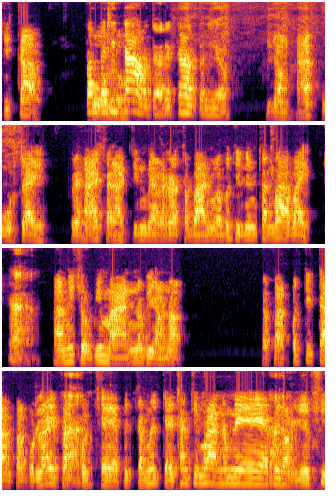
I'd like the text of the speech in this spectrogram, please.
ที่เก้า ฟันไปที่โอ้โห เก้าจะได้เก้าตัวเดียว พี่น้องหาครูใส่ไปหาสลากกินแบ่งรัฐบาลว่าวันที่หนึ่งท่านว่าไว้ค่ะ อามีโชควิมานเนาะพี่น้องเนาะ ก็ฝากกดติดตามฝากกดไลค์ฝากกดแชร์เป็นกำลังใจทั้งที่มานน้ำแน่พี่น้องเอฟซี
